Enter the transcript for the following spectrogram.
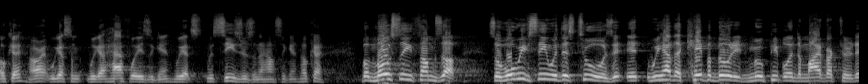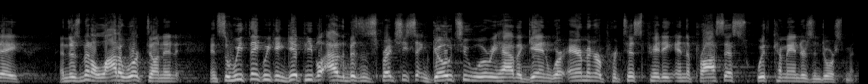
Okay, all right, we got some, we got halfways again. We got Caesars in the house again, okay. But mostly thumbs up. So what we've seen with this tool is it, it, we have the capability to move people into MyVector today, and there's been a lot of work done in it. And so we think we can get people out of the business spreadsheets and go to where we have, again, where airmen are participating in the process with commander's endorsement.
